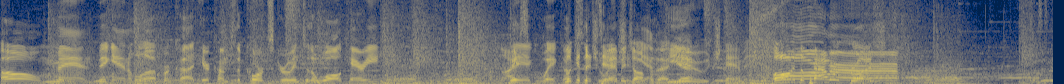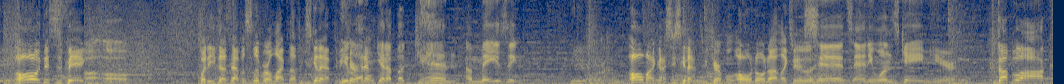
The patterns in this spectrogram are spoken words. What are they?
Oh man, big animal uppercut. Here comes the corkscrew into the wall carry. Nice. Big wake up Look at the damage off Yeah, of that, yeah. Huge damage. Oh, and the power crush. Oh, this is big. Uh-oh. But he does have a sliver of life left. He's gonna have to be He careful. let him get up again. Amazing. oh my gosh, he's gonna have to be careful. Oh no, not like Two this. hits, anyone's game here. The block.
